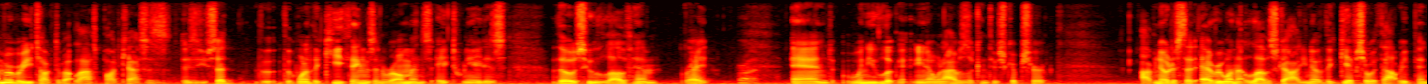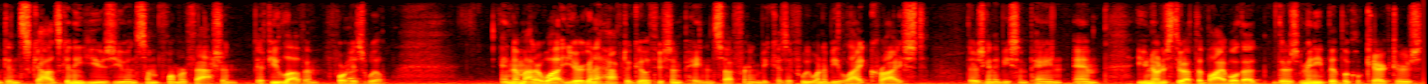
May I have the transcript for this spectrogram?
I remember you talked about last podcast is, is you said the, the, one of the key things in Romans 8:28 is those who love him, right? Right. And when you look, you know, when I was looking through scripture, I've noticed that everyone that loves God, you know, the gifts are without repentance. God's going to use you in some form or fashion if you love him for his will. And no matter what, you're going to have to go through some pain and suffering because if we want to be like Christ, there's going to be some pain. And you notice throughout the Bible that there's many biblical characters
